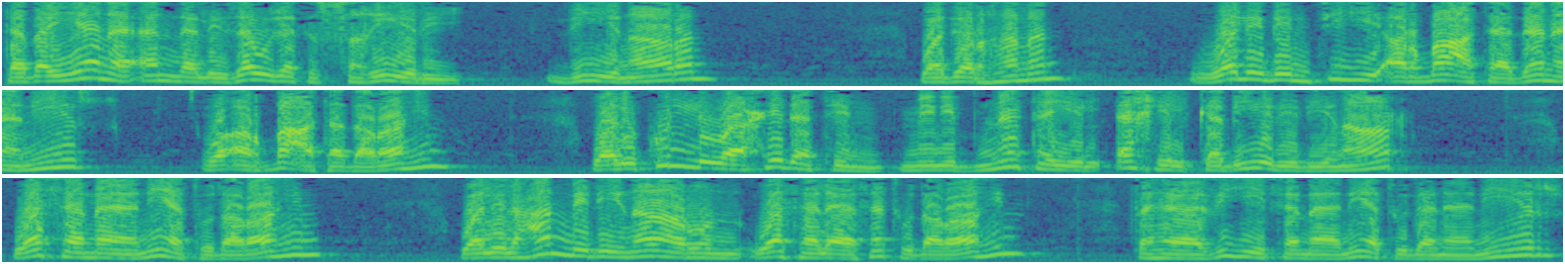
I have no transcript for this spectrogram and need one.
تبين أن لزوجة الصغير دينارا ودرهما ولبنته أربعة دنانير وأربعة دراهم ولكل واحدة من ابنتي الأخ الكبير دينار وثمانية دراهم وللعم دينار وثلاثة دراهم فهذه ثمانية دنانير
